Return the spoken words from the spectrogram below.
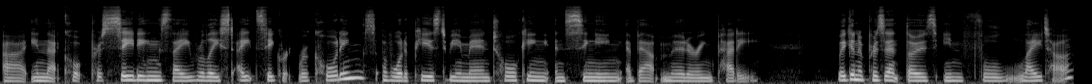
Uh, in that court proceedings, they released eight secret recordings of what appears to be a man talking and singing about murdering Paddy. We're going to present those in full later.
